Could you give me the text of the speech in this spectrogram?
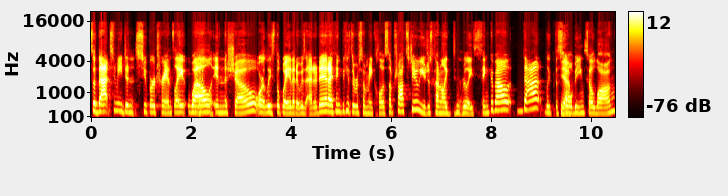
So that to me didn't super translate well in the show, or at least the way that it was edited. I think because there were so many close up shots too, you just kind of like didn't really think about that, like the soul Yeah. being so long.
